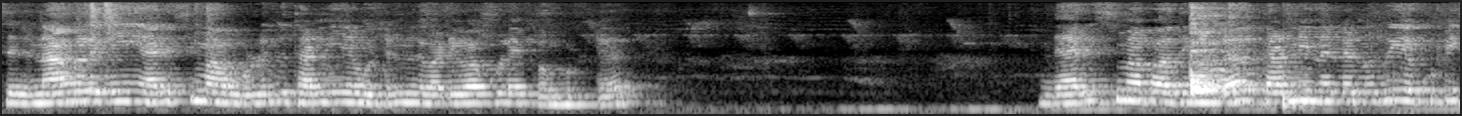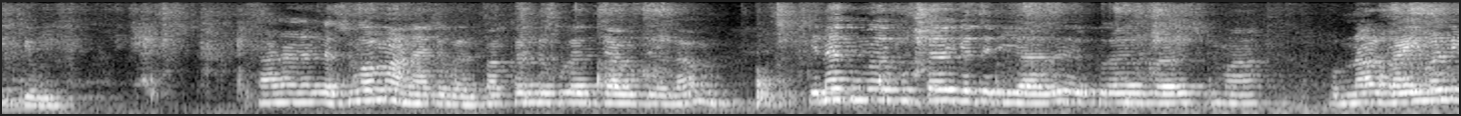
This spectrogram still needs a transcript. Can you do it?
சரி நாங்களும் நீ அரிசி மாவு உளுந்து தண்ணியை விட்டு நல்ல வடிவாக குழைப்போம் இந்த அரிசிமா பார்த்தீங்கன்னா தண்ணி நல்ல நிறைய குடிக்கும். ஆனால் நல்ல சுகமான அலுவல். பக்கத்து குளிர்ச்சி அவிச்சதெல்லாம் எனக்கு முதல் புட்ட வைக்க தெரியாது. பிறகு சும்மா ஒரு நாள் ட்ரை பண்ணி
